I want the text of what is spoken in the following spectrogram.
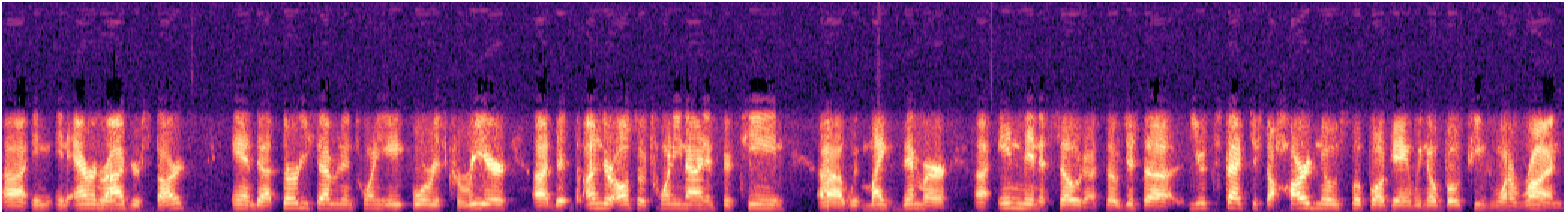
oh, uh, in in Aaron Rodgers starts and uh, 37 and 28 for his career. Uh, the, the under also 29 and 15 uh, with Mike Zimmer uh, in Minnesota. So just uh, you expect just a hard nosed football game. We know both teams want to run.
